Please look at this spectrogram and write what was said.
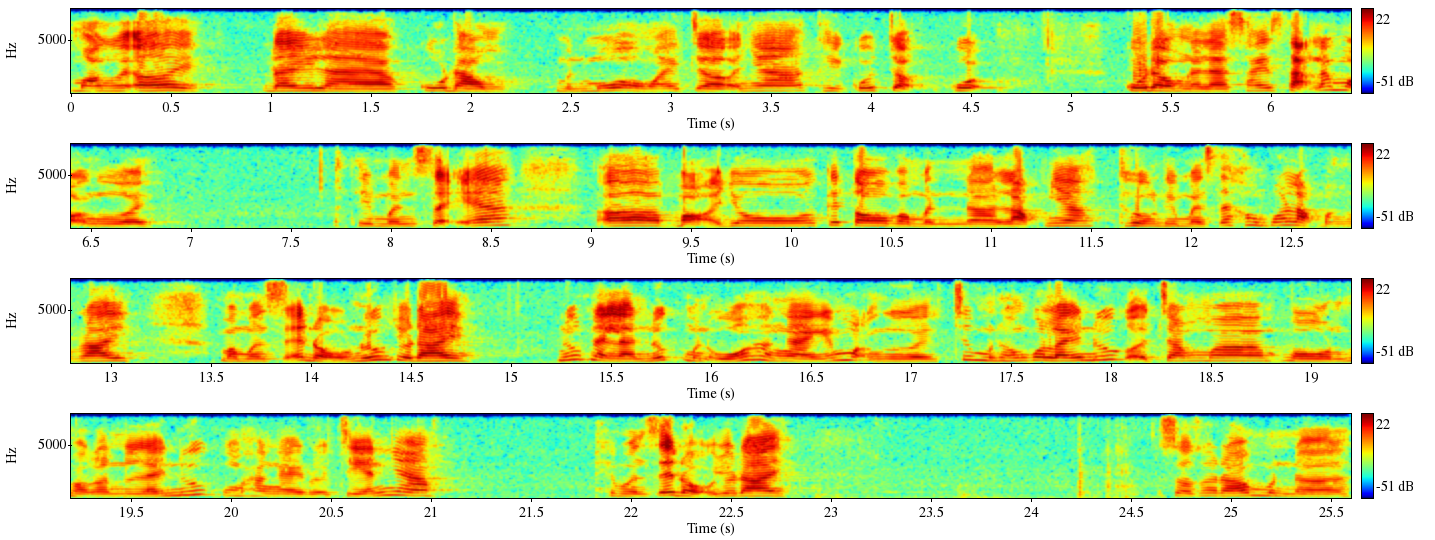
Mọi người ơi đây là cua đồng mình mua ở ngoài chợ nha. Thì cua chợ cua cua đồng này là xay sẵn đó mọi người. Thì mình sẽ uh, bỏ vô cái tô và mình uh, lọc nha. Thường thì mình sẽ không có lọc bằng rây mà mình sẽ đổ nước vô đây nước này là nước mình uống hàng ngày á mọi người, chứ mình không có lấy nước ở trong ờ, bồn hoặc là lấy nước hàng ngày rửa chén nha. Thì mình sẽ đổ vô đây. Sau sau đó mình ờ,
